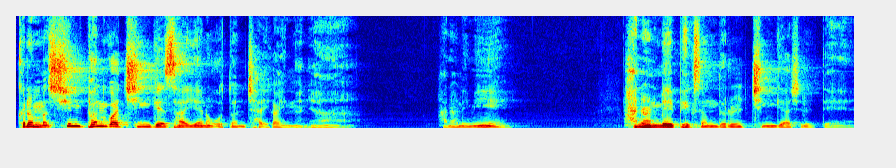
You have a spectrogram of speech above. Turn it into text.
그러면 심판과 징계 사이에는 어떤 차이가 있느냐? 하나님이 하나님의 백성들을 징계하실 때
